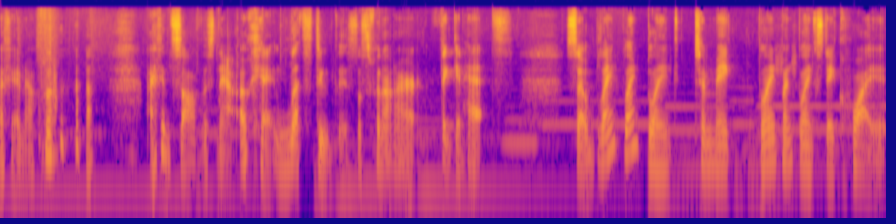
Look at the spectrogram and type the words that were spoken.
Okay, no. I can solve this now. Okay, let's do this. Let's put on our thinking hats. So blank, blank, blank to make blank, blank, blank stay quiet.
